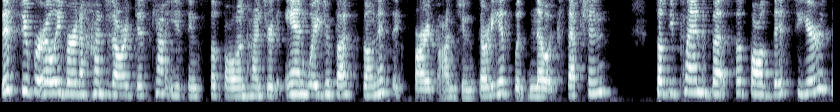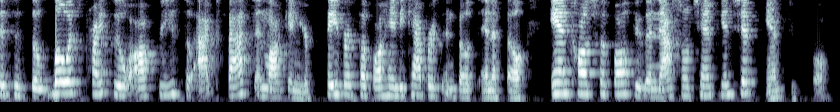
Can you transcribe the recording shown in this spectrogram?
This super early bird $100 discount using Football 100 and Wager Bucks bonus expires on June 30th with no exceptions. So if you plan to bet football this year, this is the lowest price we will offer you. So act fast and lock in your favorite football handicappers in both NFL and college football through the national championship and Super Bowl.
